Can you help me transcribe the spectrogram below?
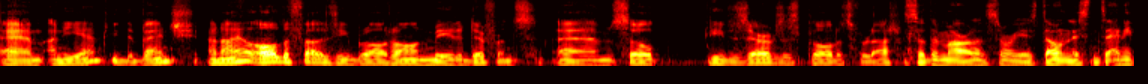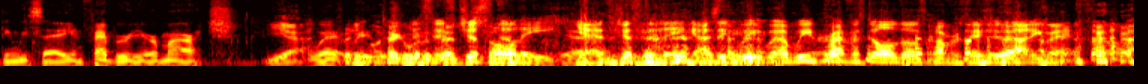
um, and he emptied the bench, and I, all the fellas he brought on made a difference. Um, so he deserves his plaudits for that. So the moral of the story is don't listen to anything we say in February or March. Yeah, We- pretty we- much. Take it with This a is pinch just the league. Yeah. it's just the league. I think we we- we prefaced all those conversations anyway. So.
